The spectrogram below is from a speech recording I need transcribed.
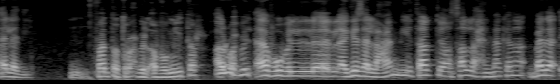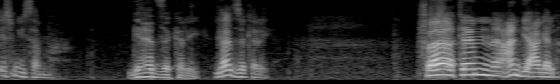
الآلة دي. فأنت تروح بالأفوميتر؟ أروح بالأفو بالأجهزة اللي عندي. تك اصلح المكنة. بدأ اسمي يسمع. جهاد زكريا. جهاز زكريا. فكان عندي عجلة.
